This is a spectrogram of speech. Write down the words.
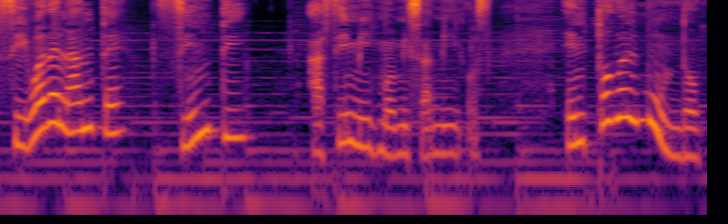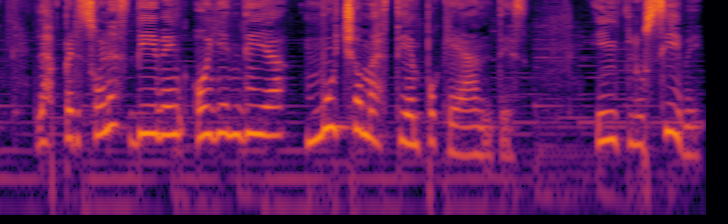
Sigo adelante sin ti. Asimismo, mis amigos, en todo el mundo las personas viven hoy en día mucho más tiempo que antes. Inclusive,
